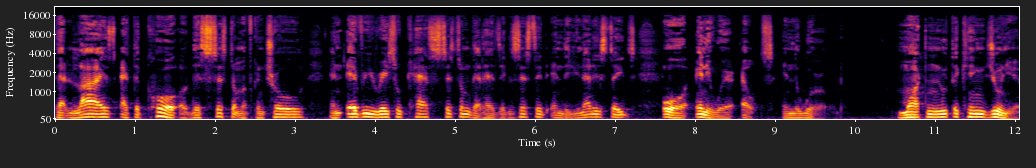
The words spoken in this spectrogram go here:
that lies at the core of this system of control and every racial caste system that has existed in the United States or anywhere else in the world. Martin Luther King Jr.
